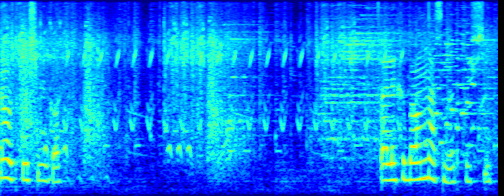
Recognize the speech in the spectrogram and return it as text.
No, odpuśćmy go. Ale chyba on nas nie odpuści.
